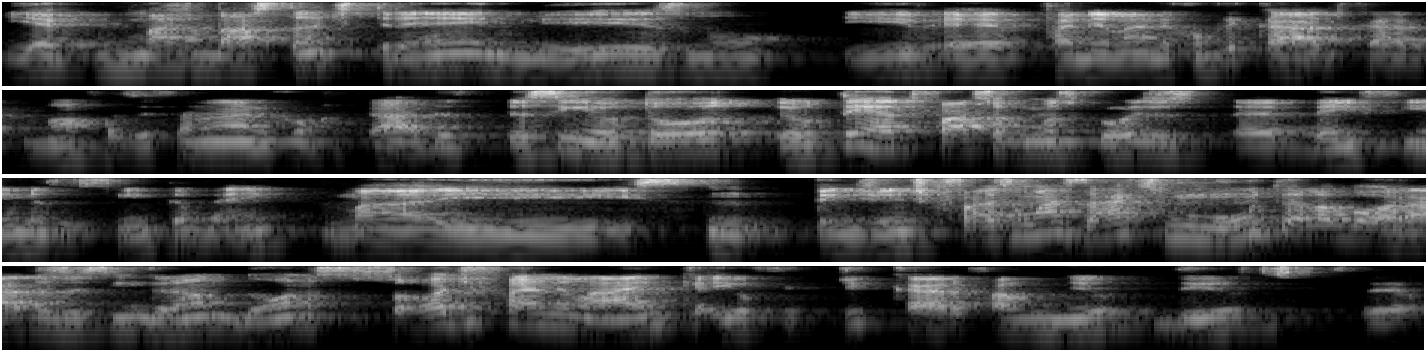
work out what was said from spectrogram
E é bastante treino mesmo. E é, line é complicado, cara. Não, fazer line é complicado. Assim, eu tô, eu tento, faço algumas coisas é, bem finas, assim, também, mas hum, tem gente que faz umas artes muito elaboradas, assim, grandonas, só de fine line, que aí eu fico de cara, falo, meu Deus do céu.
